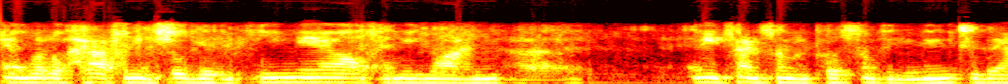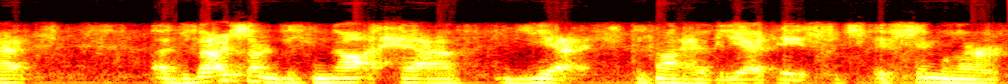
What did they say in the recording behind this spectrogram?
and what will happen is you'll get an email anyone, uh, anytime someone posts something new to that. Uh, Desire Learn does not have yet, does not have yet a, a similar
